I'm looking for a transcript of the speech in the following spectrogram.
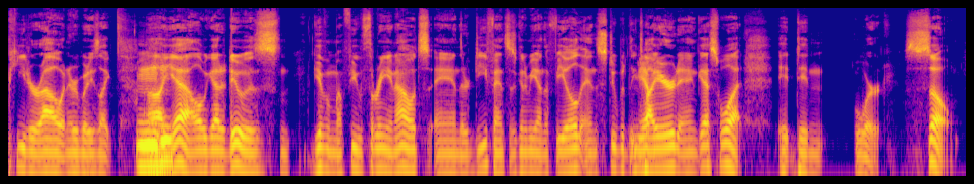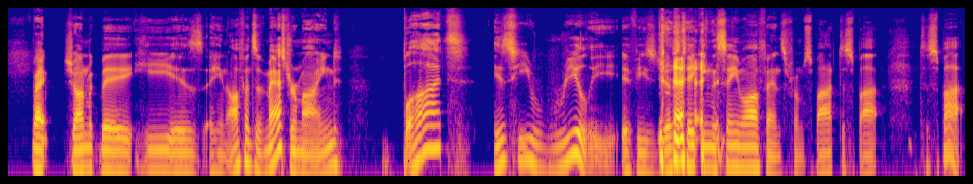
peter out, and everybody's like, uh, Mhm. "Yeah, all we got to do is." Give them a few three and outs, and their defense is going to be on the field and stupidly Yep. tired. And guess what? It didn't work. So, Right. Sean McVay, he is an offensive mastermind, but is he really if he's just taking the same offense from spot to spot to spot?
